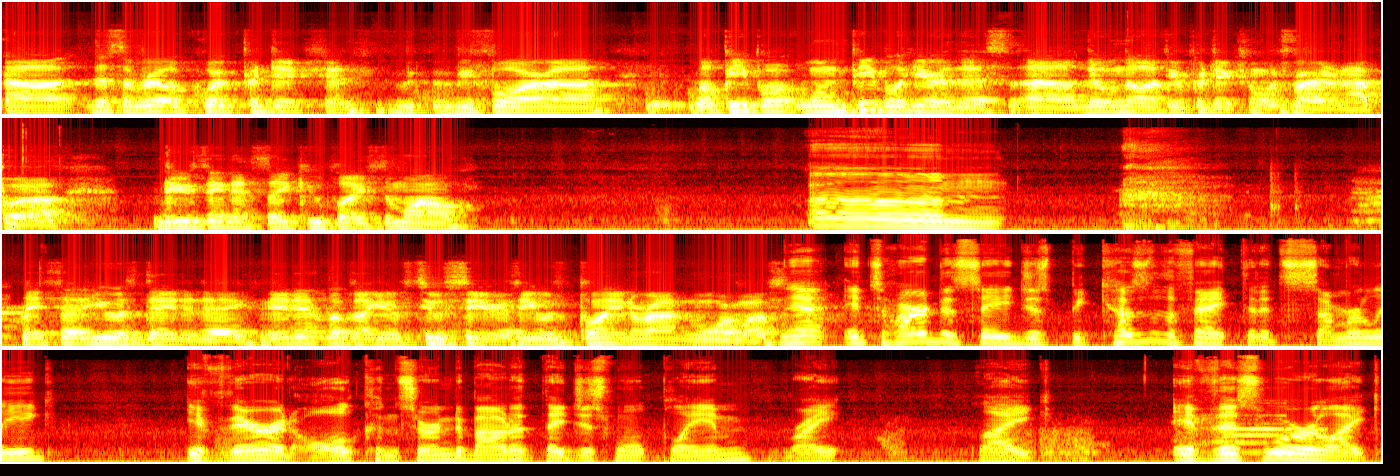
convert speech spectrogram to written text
Uh, just a real quick prediction before, uh, well, people when people hear this, uh, they'll know if your prediction was right or not. But uh, do you think that Sekou plays tomorrow? Um, They said he was day to day. It didn't look like it was too serious. He was playing around in warm ups. yeah, it's hard to say just because of the fact that it's summer league. If they're at all concerned about it, they just won't play him, right? Like, if this were like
